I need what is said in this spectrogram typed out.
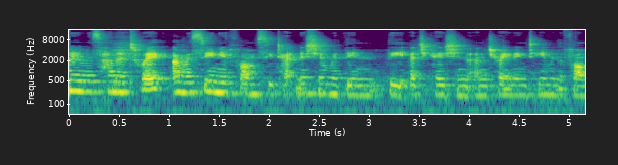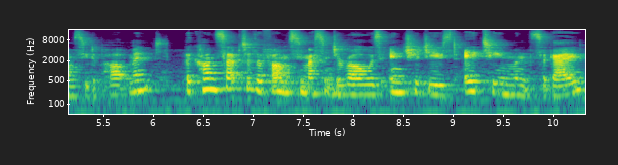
Name is Hannah Twig. I'm a senior pharmacy technician within the education and training team in the pharmacy department. The concept of the pharmacy messenger role was introduced 18 months ago.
